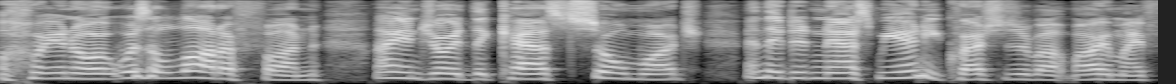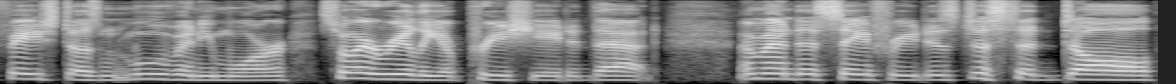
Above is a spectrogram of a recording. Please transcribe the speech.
Oh, you know, it was a lot of fun. I enjoyed the cast so much, and they didn't ask me any questions about why my face doesn't move anymore, so I really appreciated that. Amanda Seyfried is just a doll,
